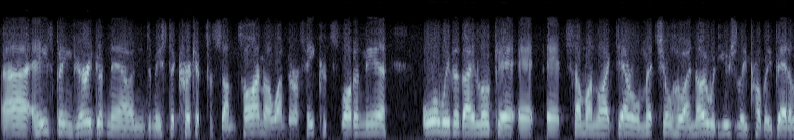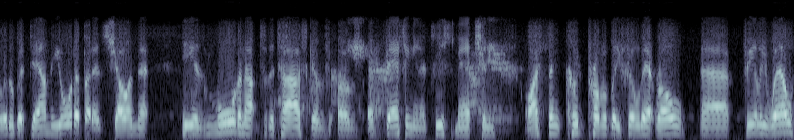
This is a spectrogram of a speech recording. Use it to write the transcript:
Uh, he's been very good now in domestic cricket for some time. I wonder if he could slot in there, or whether they look at, at, at someone like Daryl Mitchell, who I know would usually probably bat a little bit down the order, but has shown that he is more than up to the task of, of, of batting in a test match. And I think could probably fill that role uh, fairly well.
